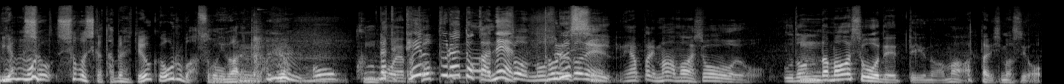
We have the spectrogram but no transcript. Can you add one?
いや、小、小しか食べない人よくおるわ、そう言われたら。僕もだって天ぷらとかねそう乗せ取るしやっぱりまあまあ小うどん玉は小でっていうのはまああったりしますよ、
